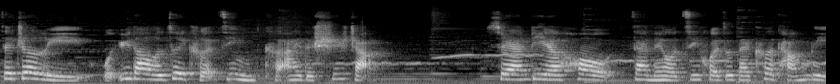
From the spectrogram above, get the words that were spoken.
在这里，我遇到了最可敬可爱的师长。虽然毕业后再没有机会坐在课堂里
